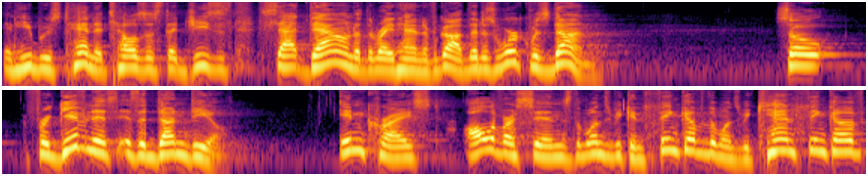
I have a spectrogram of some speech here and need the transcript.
In Hebrews 10, it tells us that Jesus sat down at the right hand of God, that his work was done. So, forgiveness is a done deal. In Christ, all of our sins, the ones we can think of, the ones we can't think of,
